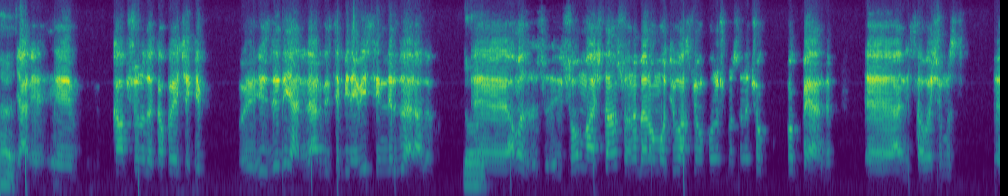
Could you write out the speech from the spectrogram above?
Evet. Yani e, kapşonu da kafaya çekip e, izledi yani. Neredeyse bir nevi sindirdiler adamı. Doğru. Ee, ama son maçtan sonra ben o motivasyon konuşmasını çok çok beğendim. Ee, hani savaşımız e,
